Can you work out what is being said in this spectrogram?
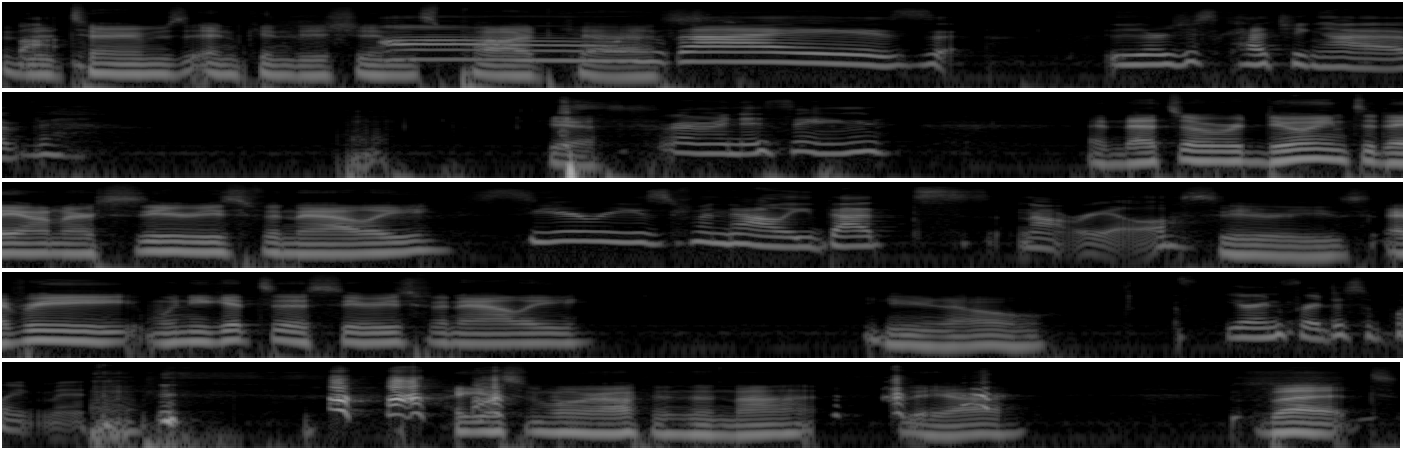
the Terms and Conditions oh, podcast? you guys, we are just catching up, Yes. reminiscing. And that's what we're doing today on our series finale. Series finale. That's not real. Series. Every when you get to a series finale, you know. You're in for disappointment. I guess more often than not they are. But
